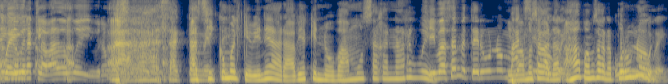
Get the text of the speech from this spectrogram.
y güey. Hubiera clavado, güey. y hubiera Ah, exactamente. Así como el que viene de Arabia que no vamos a ganar, güey. Si vas a meter uno y máximo, vamos a ganar. güey. Ajá, vamos a ganar por uno, güey.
